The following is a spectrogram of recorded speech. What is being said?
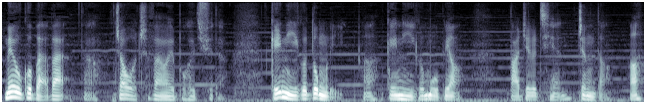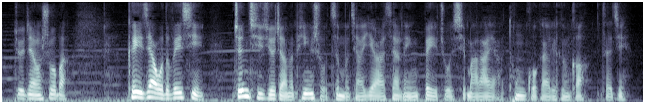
没有过百万啊，找我吃饭我也不会去的。给你一个动力啊，给你一个目标，把这个钱挣到啊，就这样说吧。可以加我的微信，真奇学长的拼音首字母加一二三零，备注喜马拉雅，通过概率更高。再见。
